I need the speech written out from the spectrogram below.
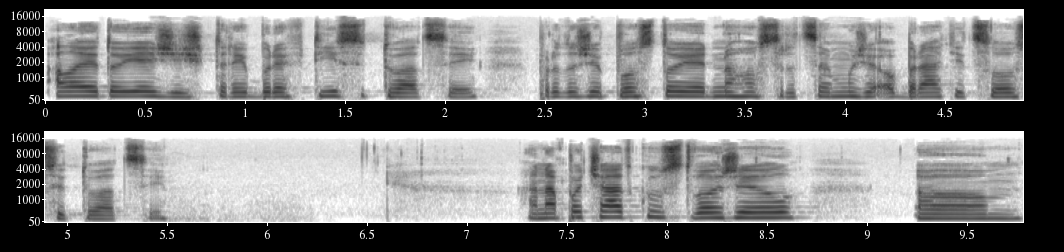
Ale je to Ježíš, který bude v té situaci, protože postoj jednoho srdce může obrátit celou situaci. A na počátku stvořil um,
